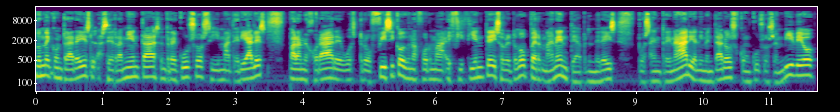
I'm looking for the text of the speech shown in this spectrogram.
donde encontraréis las herramientas, recursos y materiales para mejorar eh, vuestro físico de una forma eficiente y sobre todo permanente. Aprenderéis pues a entrenar y alimentaros con cursos en vídeo,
